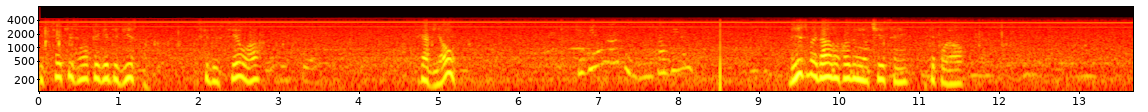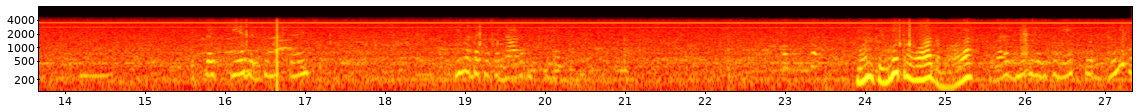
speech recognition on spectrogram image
Tem que ser aqui, senão eu peguei de vista. Acho que desceu, ó. Esse avião? Não viu nada, não tá vendo. Vê se vai dar alguma coisa de notícia aí, temporal. Pra esquerda, ele tem bastante. Acima da caixa d'água pra esquerda. Mano, tem uma trovoada, mano. Olha lá. Agora as nuvens ali também escuras. Eita,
